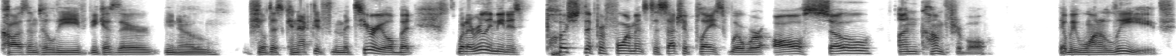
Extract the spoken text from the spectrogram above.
cause them to leave because they're, you know, feel disconnected from the material, but what I really mean is push the performance to such a place where we're all so uncomfortable that we want to leave.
